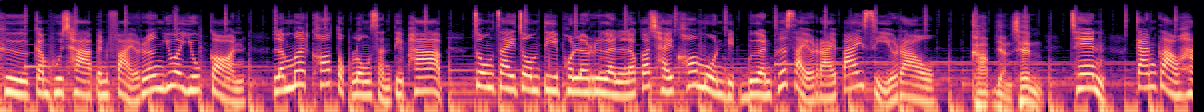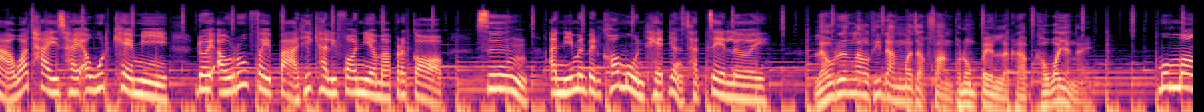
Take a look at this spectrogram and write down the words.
คือกัมพูชาเป็นฝ่ายเรื่องยั่วยุก่อนละเมิดข้อตกลงสันติภาพ จงใจโจมตีพลเรือน แล้วก็ใช้ข้อมูลบิดเบือนเพื่อใส่ร้ายป้ายสีเรา ครับอย่างเช่น เช่น การกล่าวหาว่าไทยใช้อาวุธเคมี โดยเอารูปไฟป่าที่แคลิฟอร์เนียมาประกอบ ซึ่งอันนี้มันเป็นข้อมูลเท็จอย่างชัดเจนเลย แล้วเรื่องเล่าที่ดังมาจากฝั่งพนมเปญล่ะครับ เขาว่ายังไง มุมมอง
